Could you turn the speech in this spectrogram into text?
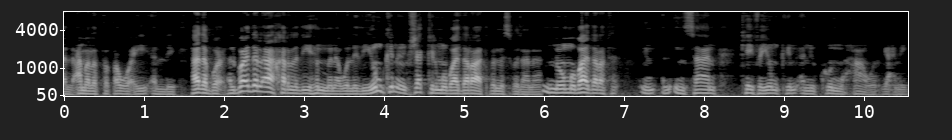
العمل التطوعي اللي هذا بعد. البعد الآخر الذي يهمنا والذي يمكن أن يشكل مبادرات بالنسبة لنا إنه مبادرة الإنسان كيف يمكن أن يكون محاور يعني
